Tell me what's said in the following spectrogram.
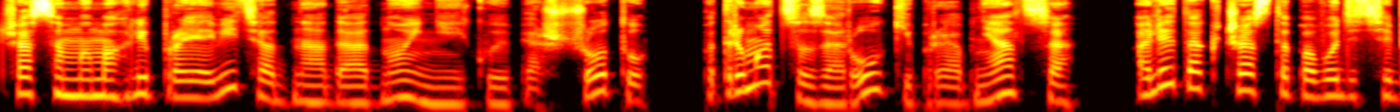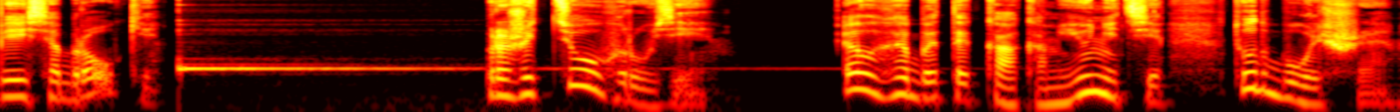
Часам мы маглі праявіць адна да адной нейкую пяшчоту, патрымацца за рукі, прыабняцца, але так часта паводзяць сябе і сяброўкі. Пра жыццё ў Грузіі. ЛГБТК кам'юніці тут большее,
